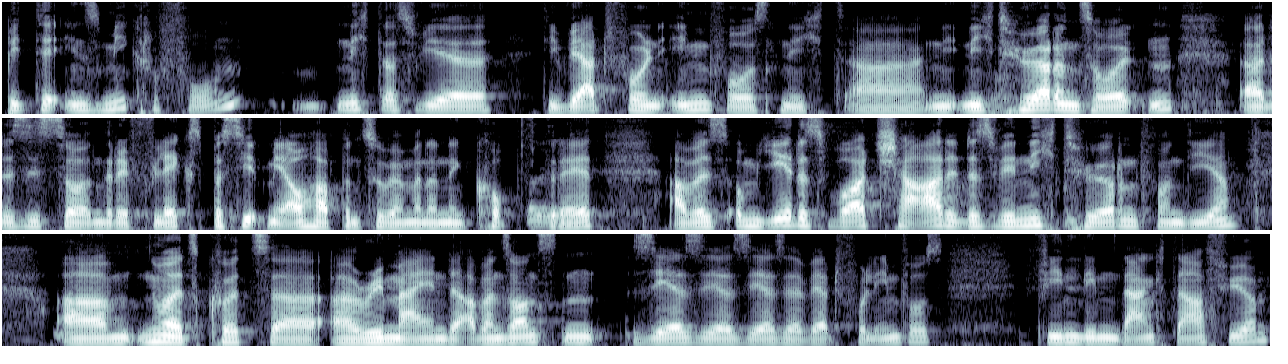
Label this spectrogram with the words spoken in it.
bitte ins Mikrofon nicht, dass wir die wertvollen Infos nicht, äh, nicht, hören sollten. Äh, das ist so ein Reflex, passiert mir auch ab und zu, wenn man dann den Kopf okay. dreht. Aber es ist um jedes Wort schade, dass wir nicht hören von dir. Ähm, nur als kurzer äh, Reminder. Aber ansonsten sehr, sehr, sehr, sehr wertvolle Infos. Vielen lieben Dank dafür.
